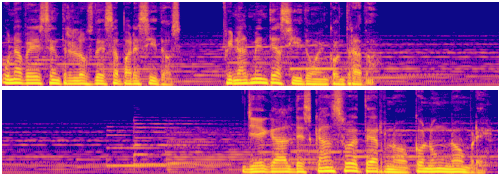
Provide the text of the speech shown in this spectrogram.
una vez entre los desaparecidos, finalmente ha sido encontrado. Llega al descanso eterno con un nombre,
